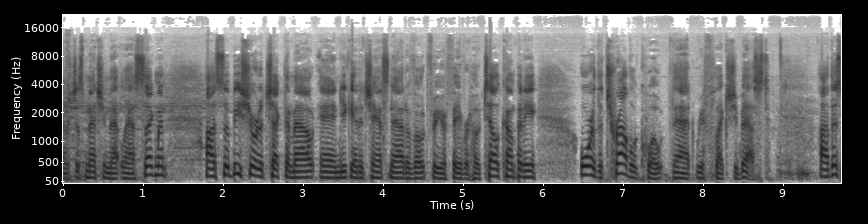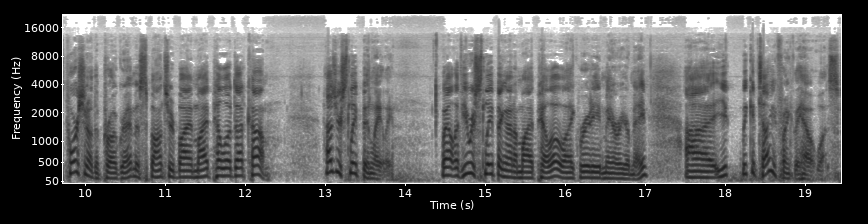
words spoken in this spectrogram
I was just mentioning that last segment. Uh, so be sure to check them out, and you get a chance now to vote for your favorite hotel company or the travel quote that reflects you best. Uh, this portion of the program is sponsored by MyPillow.com. How's your sleep been lately? Well, if you were sleeping on a My Pillow like Rudy, Mary, or me, uh, you, we could tell you frankly how it was.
